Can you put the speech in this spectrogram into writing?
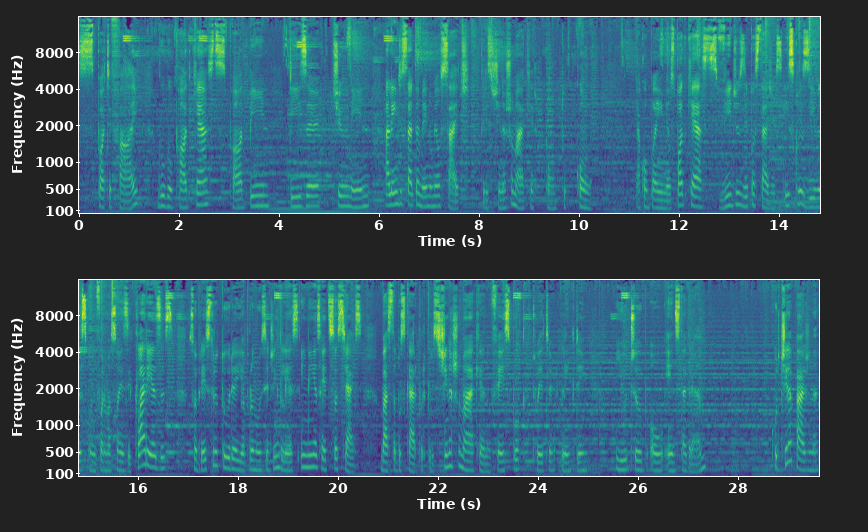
Spotify, Google Podcasts, Podbean, Deezer, TuneIn, além de estar também no meu site cristinaschumacher.com. Acompanhe meus podcasts, vídeos e postagens exclusivas com informações e clarezas sobre a estrutura e a pronúncia de inglês em minhas redes sociais. Basta buscar por Cristina Schumacher no Facebook, Twitter, LinkedIn, YouTube ou Instagram. Curtir a página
